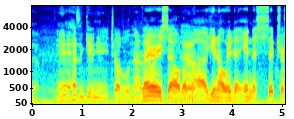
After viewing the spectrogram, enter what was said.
Yeah. It hasn't given you any trouble in that Very regard. seldom. Yeah. Uh, you know, in the in the six or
